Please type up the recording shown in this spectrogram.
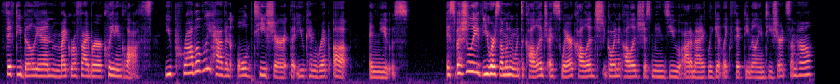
50 billion microfiber cleaning cloths. You probably have an old t shirt that you can rip up and use. Especially if you are someone who went to college. I swear, college, going to college just means you automatically get like 50 million t shirts somehow.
